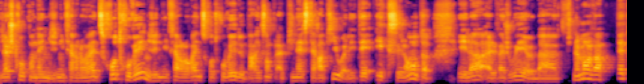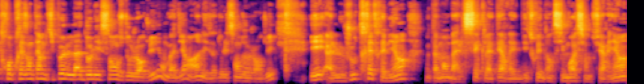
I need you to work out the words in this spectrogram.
Et là je trouve qu'on a une Jennifer Lawrence retrouvée, une Jennifer Lawrence retrouvée de par exemple Happiness Therapy où elle était excellente, et là elle va jouer, euh, bah finalement elle va peut-être représenter un petit peu l'adolescence d'aujourd'hui, on va dire, hein, les adolescents d'aujourd'hui, et elle le joue très très bien, notamment bah, elle sait que la Terre va être détruite dans six mois si on ne fait rien,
